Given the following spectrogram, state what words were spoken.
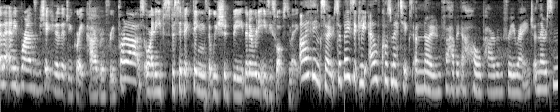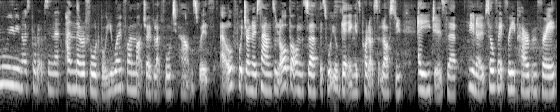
are there any brands in particular that do great paraben-free products, or any specific things that we should be that are really easy swaps to make? I think so. So basically, Elf Cosmetics are known for having a whole paraben free range, and there are some really nice products in there, and they're affordable. You won't find much over like £40 with Elf, which I know sounds a lot, but on the surface, what you're getting is products that last you ages. They're, you know, sulfate free, paraben free.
